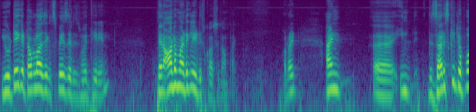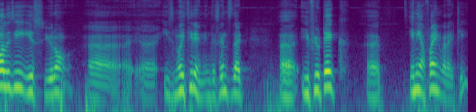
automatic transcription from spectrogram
you take a topological space that is Noetherian then automatically it is quasi compact alright? And uh, in the Zariski topology is you know uh, uh, is Noetherian in the sense that uh, if you take any affine variety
